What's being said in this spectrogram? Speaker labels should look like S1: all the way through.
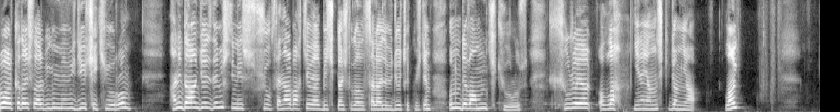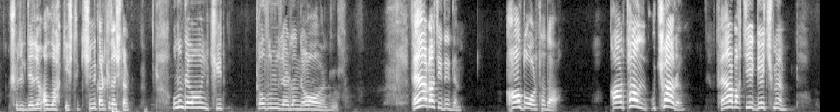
S1: Merhaba arkadaşlar bugün ben video çekiyorum. Hani daha önce izlemiştiniz şu Fenerbahçe ve Beşiktaşlı Galatasaray'la video çekmiştim. Onun devamını çekiyoruz. Şuraya Allah yine yanlış gidiyorum ya. Like. Şöyle gidelim. Allah geçtik. Şimdi arkadaşlar onun devamı için kaldığımız yerden devam ediyoruz. Fenerbahçe dedim. Kaldı ortada. Kartal uçarım. Fenerbahçe'ye geçmem.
